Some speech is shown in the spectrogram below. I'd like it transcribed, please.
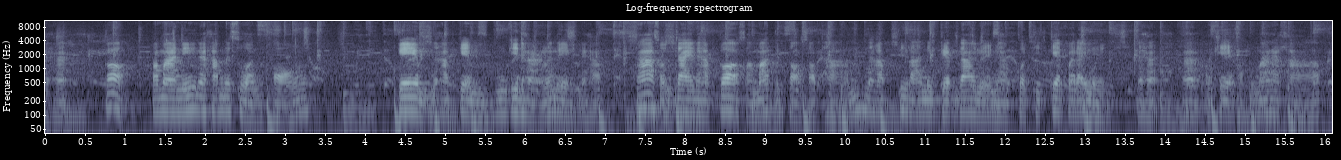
นะฮะก็ประมาณนี้นะครับในส่วนของเกมนะครับเกมงูกินหางนั่นเองนะครับ ถ้าสนใจนะครับก็สามารถติดต่อสอบถามนะครับที่ร้านนึกเก็บได้เลยนะครับ กดทิกเก็ตมาได้เลยนะฮะอ่าโอเคขอบคุณมากนะครับ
